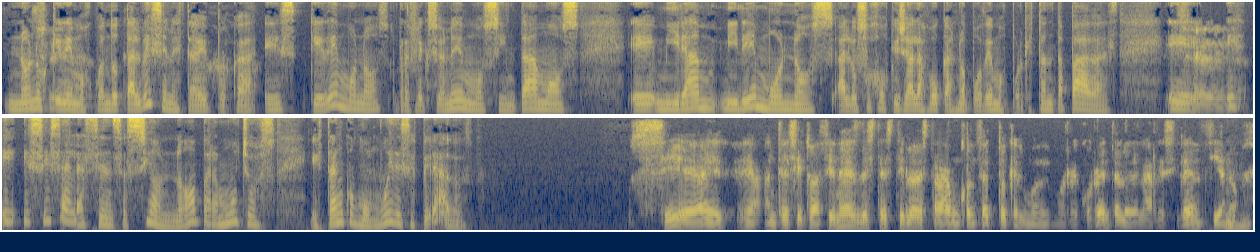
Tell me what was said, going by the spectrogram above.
no nos sí. quedemos, cuando tal vez en esta época es quedémonos, reflexionemos, sintamos, eh, miram, mirémonos a los ojos que ya las bocas no podemos porque están tapadas. Eh, sí. es, es, es esa la sensación, ¿no? Para muchos están como muy desesperados. Sí, eh, eh, ante situaciones de este estilo está un concepto que es muy, muy recurrente, lo de la resiliencia, ¿no? Uh -huh.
